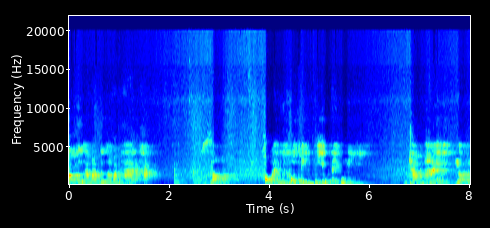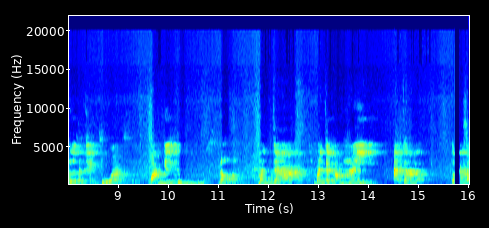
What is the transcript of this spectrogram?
ก็คืออัมพฤกษ์อัมพาตอะค่ะเนาะเพราะว่านิโคตินที่อยู่ในบุหรี่ ทำให้หลอดเลือดมันแข็งตัว ความยืดหยุ่นเนาะมันจะมันจะทำให้อาจจะส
